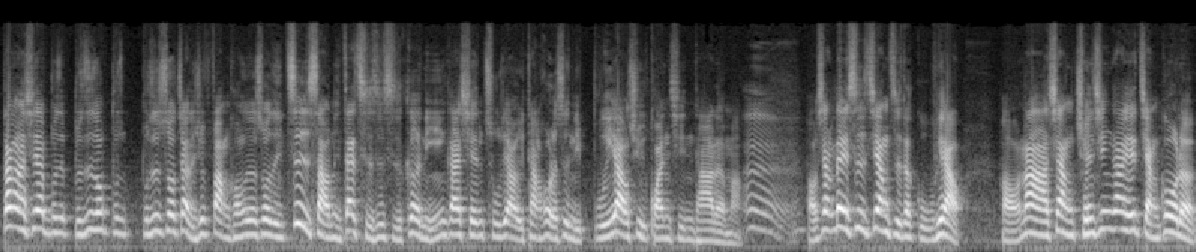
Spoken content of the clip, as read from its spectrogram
当然现在不是不是说不不是说叫你去放空，就是说你至少你在此时此刻你应该先出掉一趟，或者是你不要去关心它了嘛。嗯，好像类似这样子的股票，好，那像全新刚刚也讲过了，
